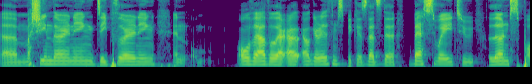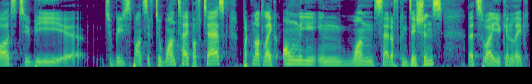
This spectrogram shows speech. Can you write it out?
uh, machine learning, deep learning, and all the other al- algorithms because that's the best way to learn spot to be uh, to be responsive to one type of task but not like only in one set of conditions. That's why you can like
